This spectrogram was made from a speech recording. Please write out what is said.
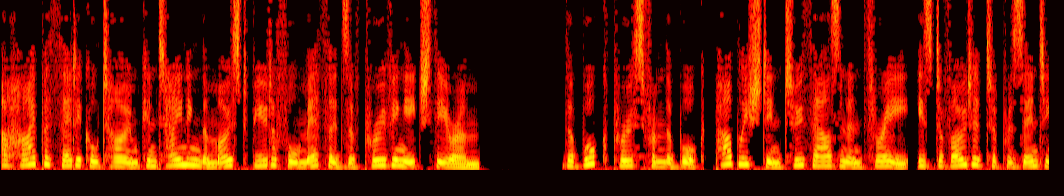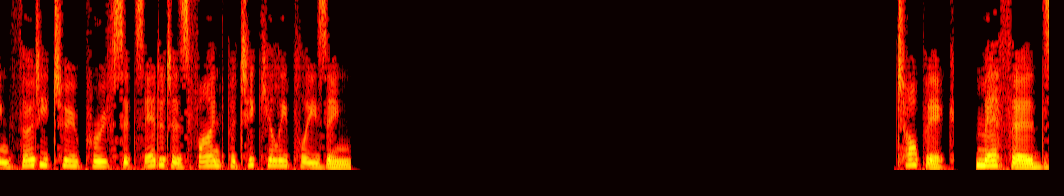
a hypothetical tome containing the most beautiful methods of proving each theorem. The book Proofs from the Book, published in 2003, is devoted to presenting 32 proofs its editors find particularly pleasing. Topic: Methods.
